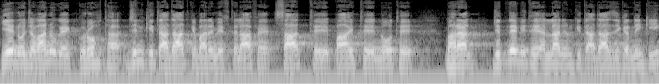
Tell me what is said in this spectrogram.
یہ نوجوانوں کا ایک گروہ تھا، جن کی تعداد کے بارے میں اختلاف ہے۔ سات تھے، پانچ تھے، نو تھے۔ بہرحال جتنے بھی تھے، اللہ نے ان کی تعداد ذکر نہیں کی۔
